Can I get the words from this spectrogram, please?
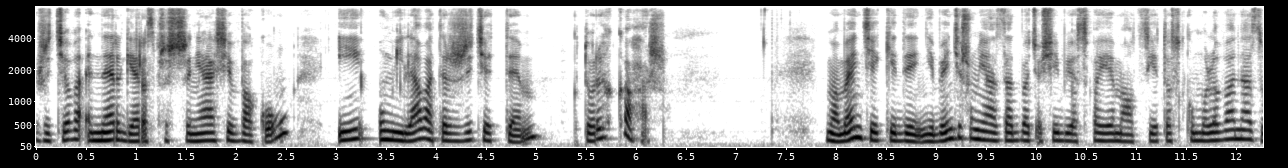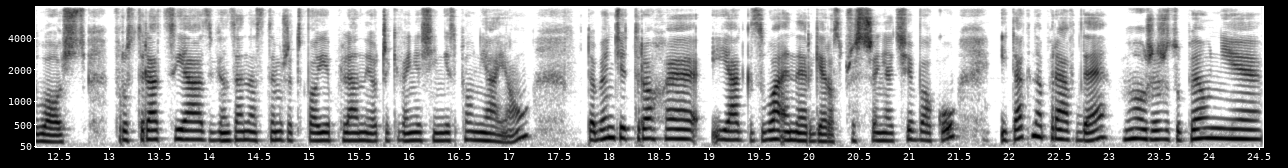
życiowa energia rozprzestrzeniała się wokół i umilała też życie tym, których kochasz. W momencie, kiedy nie będziesz umiała zadbać o siebie, o swoje emocje, to skumulowana złość, frustracja związana z tym, że Twoje plany i oczekiwania się nie spełniają, to będzie trochę jak zła energia rozprzestrzeniać się wokół, i tak naprawdę możesz zupełnie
